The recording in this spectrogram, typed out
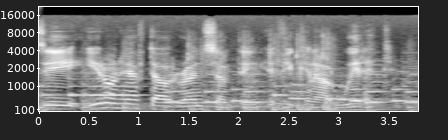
See, you don't have to outrun something if you can outwit it.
